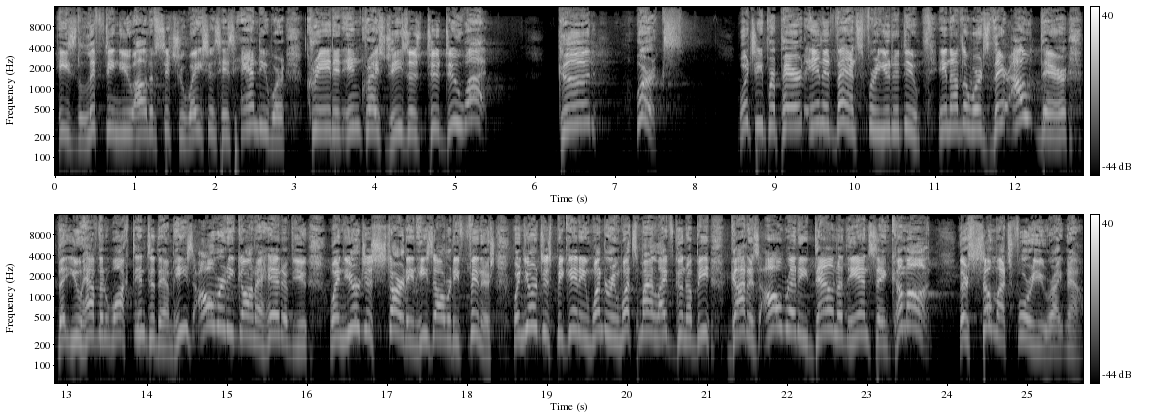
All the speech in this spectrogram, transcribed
He's lifting you out of situations. His handiwork created in Christ Jesus to do what? Good works which he prepared in advance for you to do. In other words, they're out there that you haven't walked into them. He's already gone ahead of you. When you're just starting, he's already finished. When you're just beginning, wondering what's my life gonna be, God is already down at the end saying, come on, there's so much for you right now.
